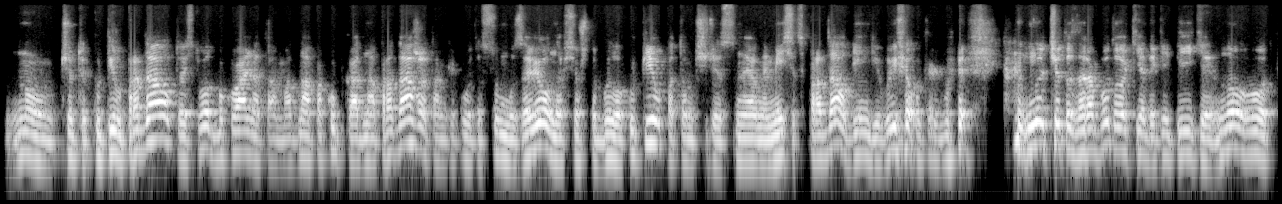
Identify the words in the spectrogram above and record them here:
ну, что-то купил-продал, то есть вот буквально там одна покупка, одна продажа, там какую-то сумму завел на все, что было, купил, потом через, наверное, месяц продал, деньги вывел, как бы, ну, что-то заработал какие-то копейки, ну, вот.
